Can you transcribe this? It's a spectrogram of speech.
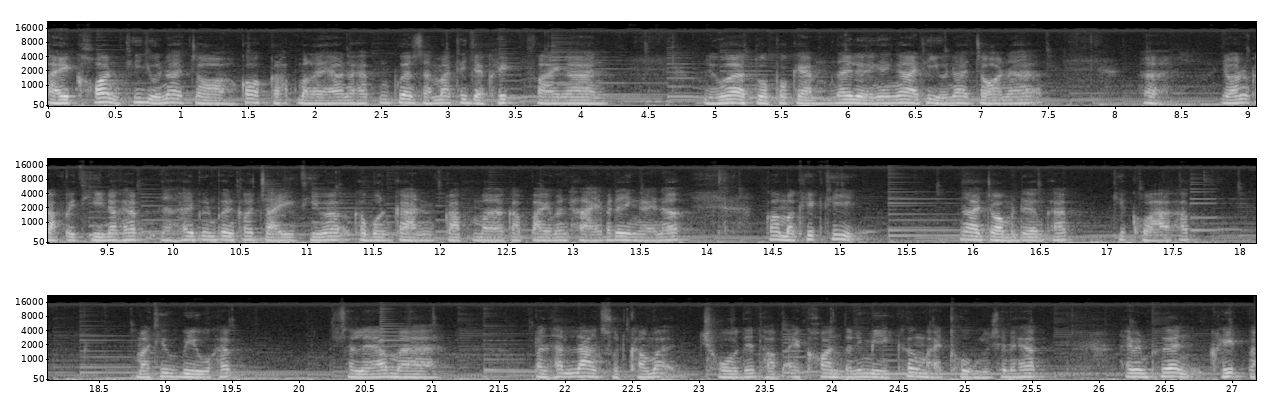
ไอคอนที่อยู่หน้าจอก็กลับมาแล้วนะครับ เพื่อนๆสามารถที่จะคลิกไฟล์งาน หรือว่าตัวโปรแกรมได้เลยง่าย ๆ ที่อยู่หน้าจอนะฮะอะย้อนกลับไปทีนะครับ ให้เพื่อนๆเข้าใจอีกทีว่ากระบวนการกลับมากลับไปมันหายไปได้ยังไงนะ ก็มาคลิกที่หน้าจอเหมือนเดิมครับ คลิกขวาครับ มาที่วิวครับเสร็จแล้วมา บรรทัดล่างสุดคำว่า show desktop icon ตอนนี้มีเครื่องหมายถูกอยู่ใช่ไหมครับ ให้เพื่อนๆคลิกไป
